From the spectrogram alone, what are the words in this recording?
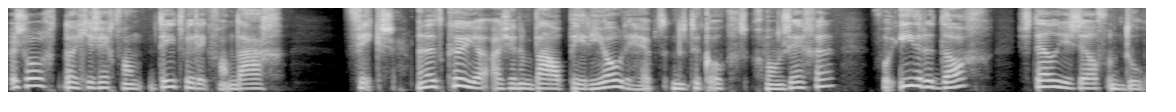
zorg dat je zegt van dit wil ik vandaag fixen. En dat kun je als je een baalperiode hebt natuurlijk ook gewoon zeggen. Voor iedere dag stel jezelf een doel.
